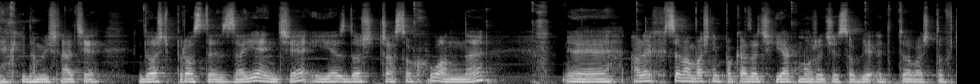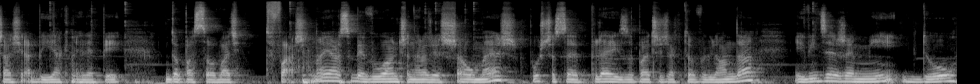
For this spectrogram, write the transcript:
jak domyślacie, dość proste zajęcie i jest dość czasochłonne, ale chcę Wam właśnie pokazać, jak możecie sobie edytować to w czasie, aby jak najlepiej dopasować twarz. No ja sobie wyłączę na razie Show Mesh, puszczę sobie play, zobaczyć jak to wygląda i widzę, że mi dół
